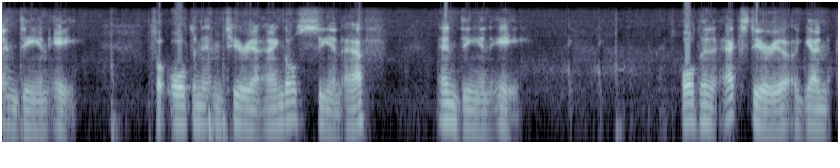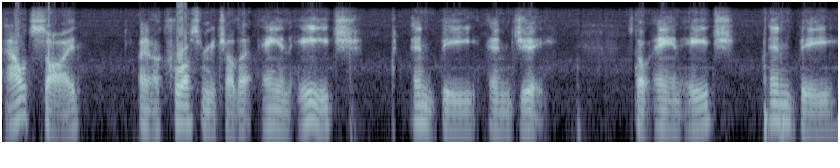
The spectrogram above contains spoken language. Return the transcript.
and D and E. So alternate interior angles, C and F, and D and E. Alternate exterior, again, outside and across from each other, A and H, and B and G. So A and H, and B,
